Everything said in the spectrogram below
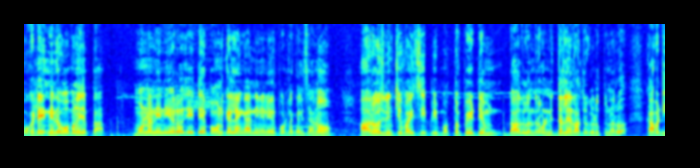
ఒకటి నేను ఓపెన్గా చెప్తా. మొన్న నేను ఏ రోజైతే పవన్ కళ్యాణ్ గారిని నేను ఎయిర్పోర్ట్లో కలిశానో ఆ రోజు నుంచి వైసీపీ మొత్తం పేటీఎం డాగులందరూ కూడా నిద్రలేని రాత్రి గడుపుతున్నారు. కాబట్టి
